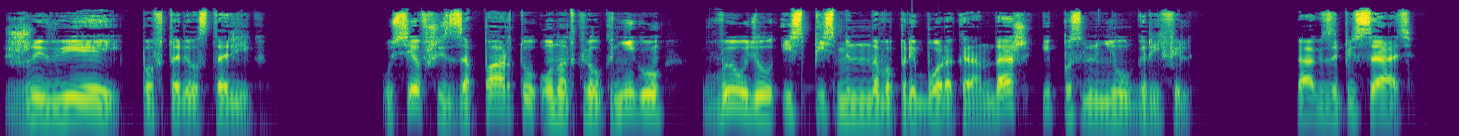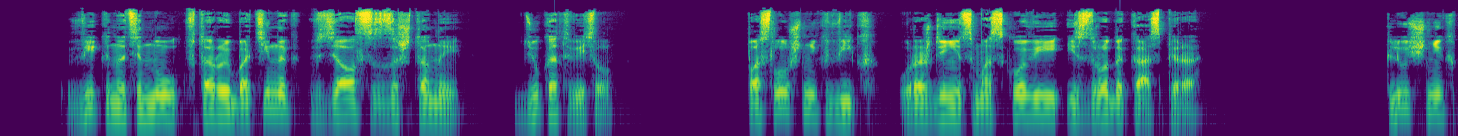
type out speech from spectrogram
Живей!» — повторил старик. Усевшись за парту, он открыл книгу, выудил из письменного прибора карандаш и послюнил грифель. «Как записать?» Вик натянул второй ботинок, взялся за штаны. Дюк ответил. «Послушник Вик, урожденец Московии из рода Каспера». Ключник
